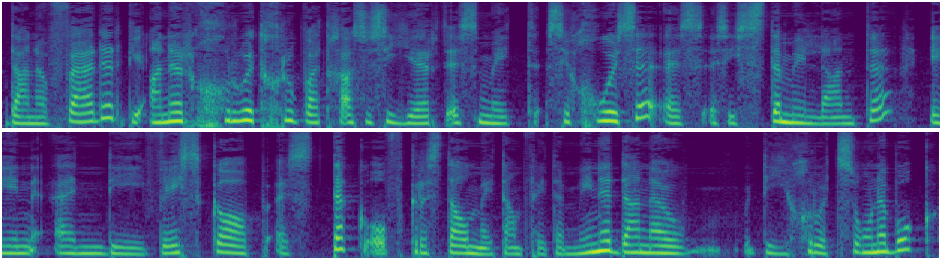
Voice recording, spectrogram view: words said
Dan nou verder, die ander groot groep wat geassosieer is met psigose is is die stimulante en in die Weskaap is tik of kristalmetamfetamiene dan nou die groot sonnebok.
